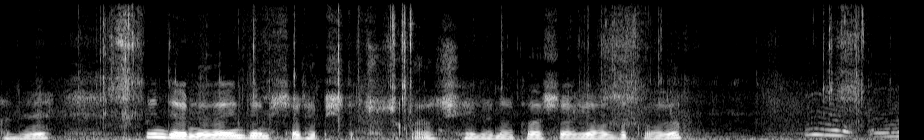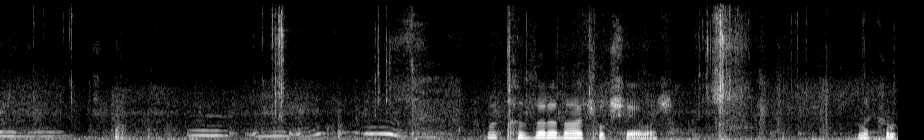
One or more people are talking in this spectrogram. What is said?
Hani indirimdeler indirmişler hep işte çocukların şeylerini arkadaşlar yazdıkları. Ama kızlara daha çok şey var. Bakın.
